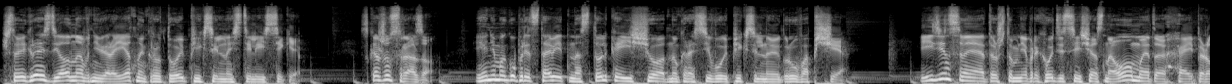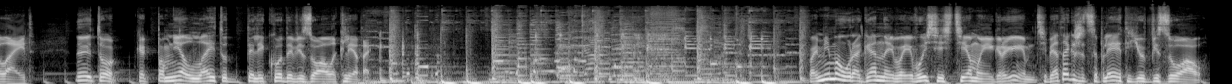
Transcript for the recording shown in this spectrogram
что игра сделана в невероятно крутой пиксельной стилистике. Скажу сразу, я не могу представить настолько еще одну красивую пиксельную игру вообще. Единственное, то, что мне приходит сейчас на ум, это Hyper Light. Ну и то, как по мне, тут далеко до визуала клеток. Помимо ураганной боевой системы игры, тебя также цепляет ее визуал.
